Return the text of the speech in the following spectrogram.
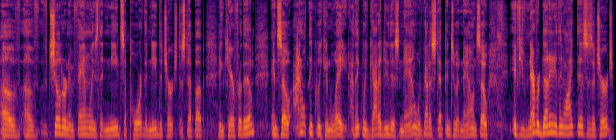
of, of children and families that need support, that need the church to step up and care for them. And so I don't think we can wait. I think we've got to do this now. We've got to step into it now. And so if you've never done anything like this as a church,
